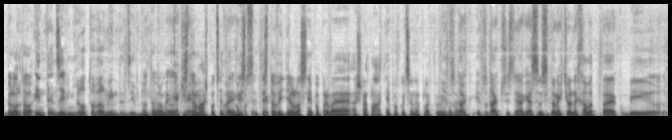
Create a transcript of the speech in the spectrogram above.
bylo to intenzivní. bylo to velmi intenzivní. Bylo to velmi, jaký z toho máš pocity? No, jako když ty, ty jsi to jako- viděl vlastně poprvé až na plátně, pokud se nepletu. Je, Je to, tak? je to tak, přesně tak. Já jsem si to nechtěl nechávat, eh, jakoby, eh,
